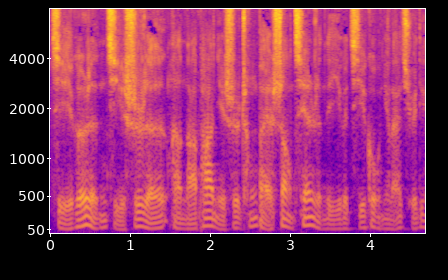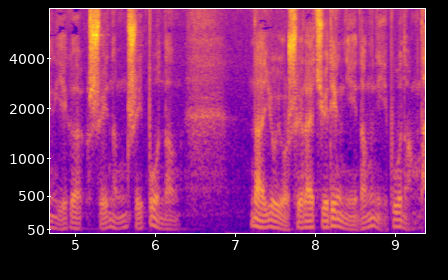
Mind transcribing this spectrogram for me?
几个人、几十人啊，哪怕你是成百上千人的一个机构，你来决定一个谁能谁不能，那又有谁来决定你能你不能呢？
